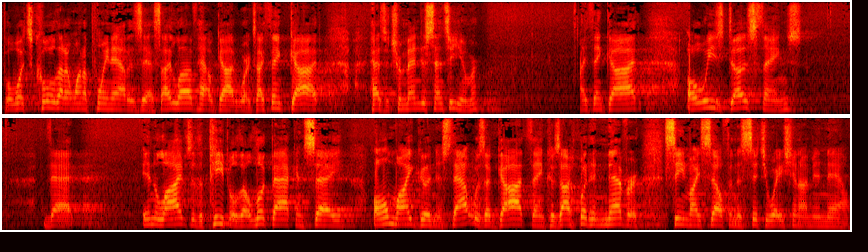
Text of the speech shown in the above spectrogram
But what's cool that I want to point out is this I love how God works. I think God has a tremendous sense of humor. I think God always does things that in the lives of the people, they'll look back and say, Oh my goodness, that was a God thing because I would have never seen myself in the situation I'm in now.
